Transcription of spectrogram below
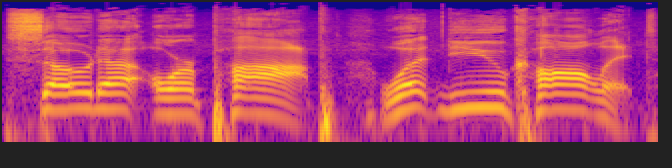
soda, or pop? What do you call it?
